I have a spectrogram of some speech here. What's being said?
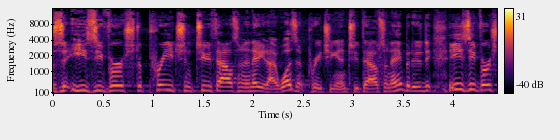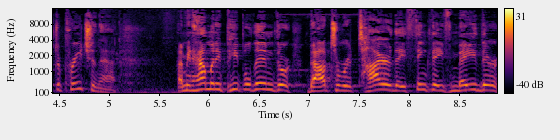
It was an easy verse to preach in 2008. I wasn't preaching in 2008, but it was an easy verse to preach in that. I mean, how many people then, they're about to retire, they think they've made their,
